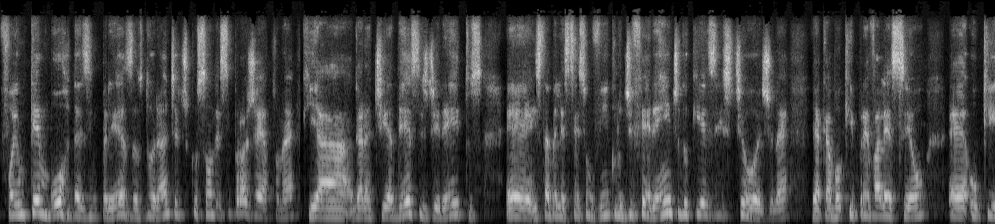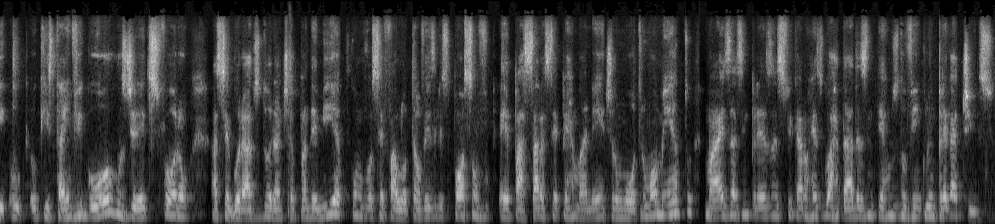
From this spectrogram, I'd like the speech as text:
foi um temor das empresas durante a discussão desse projeto, né? Que a garantia desses direitos é, estabelecesse um vínculo diferente do que existe hoje, né? E acabou que prevaleceu é, o, que, o, o que está em vigor, os direitos foram assegurados durante a pandemia, como você falou, talvez eles possam é, passar a ser permanente num outro momento, mas as empresas ficaram resguardadas em termos do vínculo empregatício.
